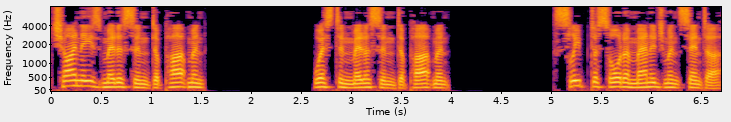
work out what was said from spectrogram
Chinese Medicine Department Western Medicine Department Sleep Disorder Management Center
